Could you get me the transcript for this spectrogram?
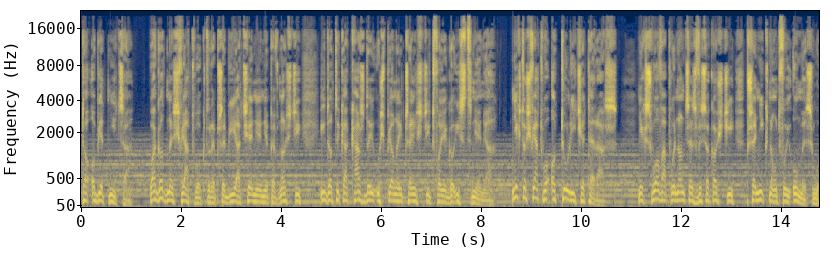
to obietnica. Łagodne światło, które przebija cienie niepewności i dotyka każdej uśpionej części Twojego istnienia. Niech to światło otuli Cię teraz. Niech słowa płynące z wysokości przenikną Twój umysł,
